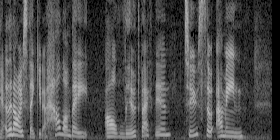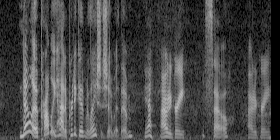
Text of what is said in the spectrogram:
Yeah. and then I always think, you know, how long they all lived back then, too. So, I mean, Noah probably had a pretty good relationship with him. Yeah, I would agree. So, I would agree.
